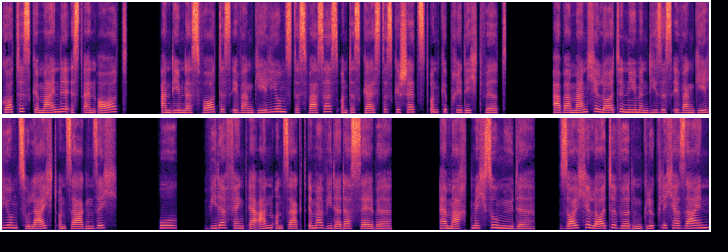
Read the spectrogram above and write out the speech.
Gottes Gemeinde ist ein Ort, an dem das Wort des Evangeliums des Wassers und des Geistes geschätzt und gepredigt wird. Aber manche Leute nehmen dieses Evangelium zu leicht und sagen sich, oh, wieder fängt er an und sagt immer wieder dasselbe. Er macht mich so müde. Solche Leute würden glücklicher sein,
